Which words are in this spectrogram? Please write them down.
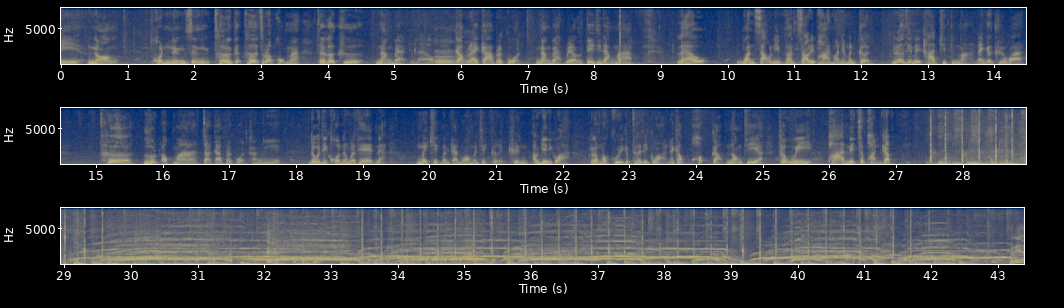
มีน้องคนหนึ่งซึ่งเธอก็เธอสำหรับผมอะเธอก็คือนางแบบอยู่แล้ว กับรายการประกวดนางแบบเรียลิตี้ที่ดังมาก แล้ววันเสาร์นี้ตอนเสาร์ที่ผ่านมาเนี่ยมันเกิดเรื่องที่ไม่คาดคิดขึ้นมา นั่นก็คือว่าเธอหลุดออกมาจากการประกวดครั้งนี้ โดยที่คนทั้งประเทศเนี่ยไม่คิดเหมือนกันว่ามันจะเกิดขึ้น เอางี้ดีกว่า เรามาคุยกับเธอดีกว่านะครับ พบกับน้องเทียทวีพานิชพันธ์ครับ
